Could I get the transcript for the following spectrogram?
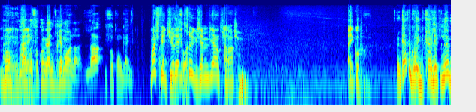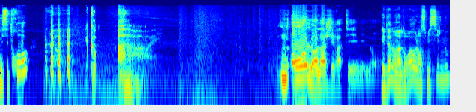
Bon, Allez, Là, allez. il faut qu'on gagne vraiment, là. Là, il faut qu'on gagne. Moi, je on fais durer le truc, j'aime bien, tu Ah. vois. Allez, go. Le gars, gros, il me crève les pneus, mais c'est trop. Go. Ah, Oh là là, j'ai raté, mais non. Eden, on a le droit au lance-missile, nous?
